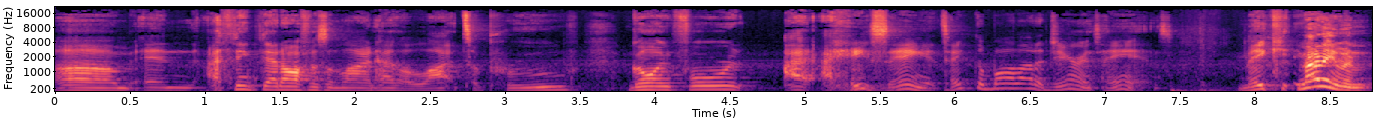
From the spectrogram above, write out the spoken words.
Um, and I think that offensive line has a lot to prove going forward. I, I hate saying it. Take the ball out of Jarren's hands. Make it not even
